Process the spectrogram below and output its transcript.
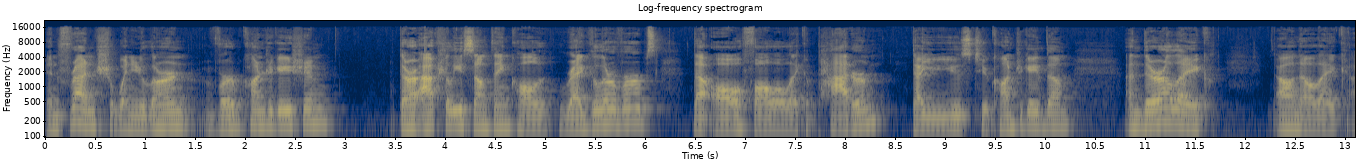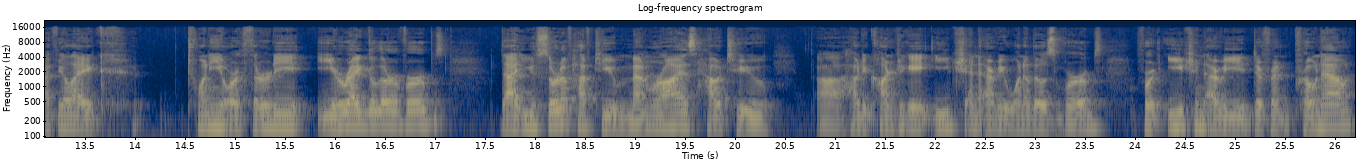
in French, when you learn verb conjugation, there are actually something called regular verbs that all follow like a pattern that you use to conjugate them. And there are like, I don't know, like, I feel like 20 or 30 irregular verbs that you sort of have to memorize how to uh, how to conjugate each and every one of those verbs for each and every different pronoun.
